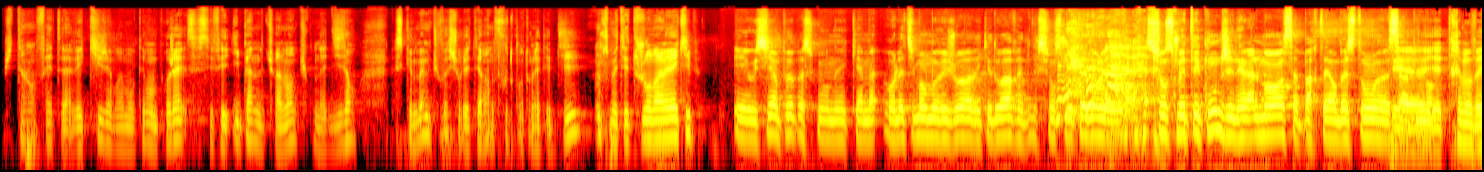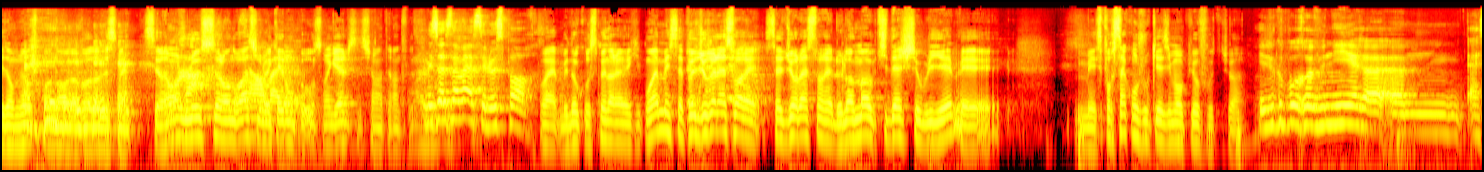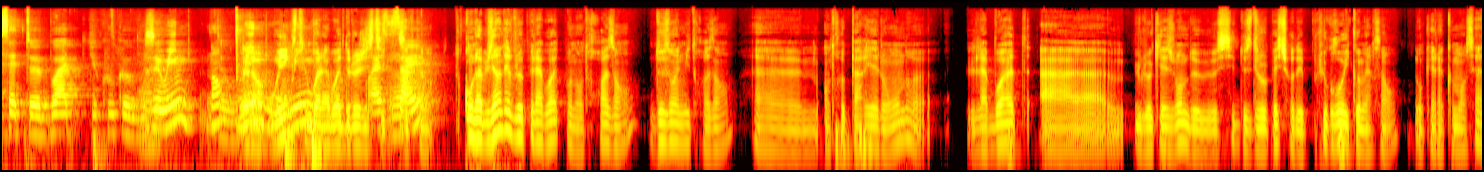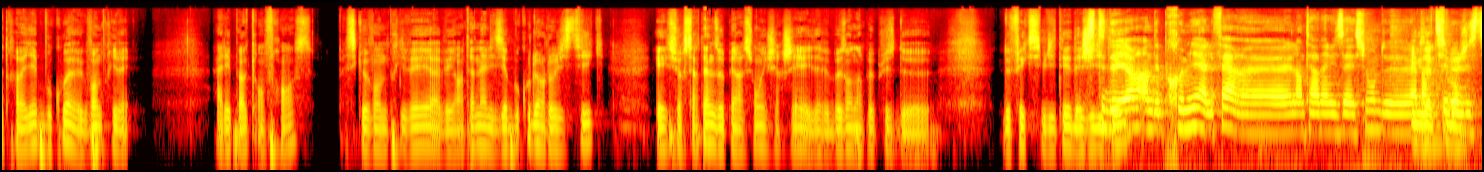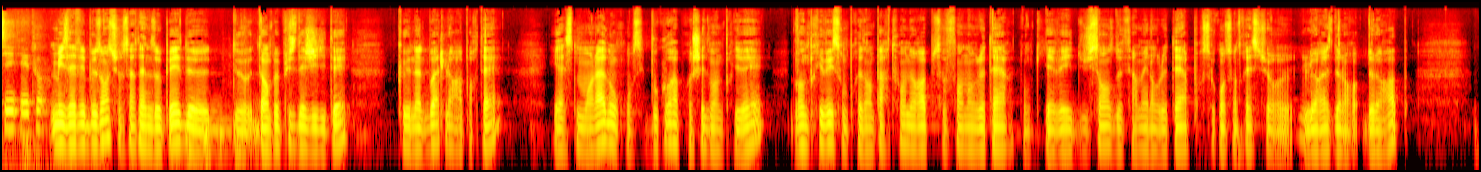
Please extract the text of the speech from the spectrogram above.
putain en fait avec qui j'aimerais monter mon projet. Ça s'est fait hyper naturellement depuis qu'on a 10 ans. Parce que même tu vois sur les terrains de foot quand on était petit, on se mettait toujours dans la même équipe. Et aussi un peu parce qu'on est quand même relativement mauvais joueur avec Edouard et donc si on se mettait dans les, si on se mettait contre généralement ça partait en baston euh, assez euh, rapidement. Il y a de très mauvaise ambiance pendant, pendant deux semaines. C'est vraiment le seul endroit sur on lequel on, on s'engage, c'est sur un terrain de foot. Mais ça, ça va, c'est le sport. Ouais, mais donc on se met dans la même équipe. Ouais, mais ça peut durer la soirée. Ça dure la soirée. Le lendemain au petit déj, c'est oublié, mais mais c'est pour ça qu'on joue quasiment plus au foot, tu vois. Et du coup, pour revenir euh, à cette boîte, du coup, que vous. The Wing, non The Alors Wing, c'est une boîte- la boîte de logistique. Ouais, on a bien développé la boîte pendant trois ans, deux ans et demi, trois ans, euh, entre Paris et Londres. La boîte a eu l'occasion de aussi de se développer sur des plus gros e-commerçants. Donc elle a commencé à travailler beaucoup avec vente privée à l'époque en France parce que vente privée avait internalisé beaucoup de leur logistique et sur certaines opérations, ils cherchaient, ils avaient besoin d'un peu plus de de flexibilité, d'agilité. C'était d'ailleurs un des premiers à le faire, euh, l'internalisation de la partie logistique et tout. Mais ils avaient besoin sur certaines OP de- d'un peu plus d'agilité que notre boîte leur apportait. Et à ce moment-là, donc on s'est beaucoup rapproché de vente privée. Vente privée sont présents partout en Europe, sauf en Angleterre. Donc il y avait du sens de fermer l'Angleterre pour se concentrer sur le reste de l'Europe.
